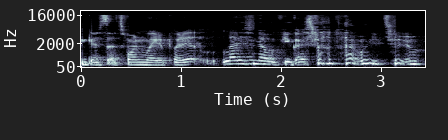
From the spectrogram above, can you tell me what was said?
I guess that's one way to put it. Let us know if you guys felt that way too.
